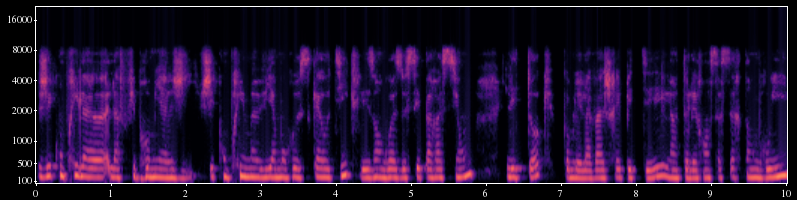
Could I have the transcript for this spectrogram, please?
J'ai compris la, fibromyalgie, j'ai compris ma vie amoureuse chaotique, les angoisses de séparation, les tocs comme les lavages répétés, l'intolérance à certains bruits,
